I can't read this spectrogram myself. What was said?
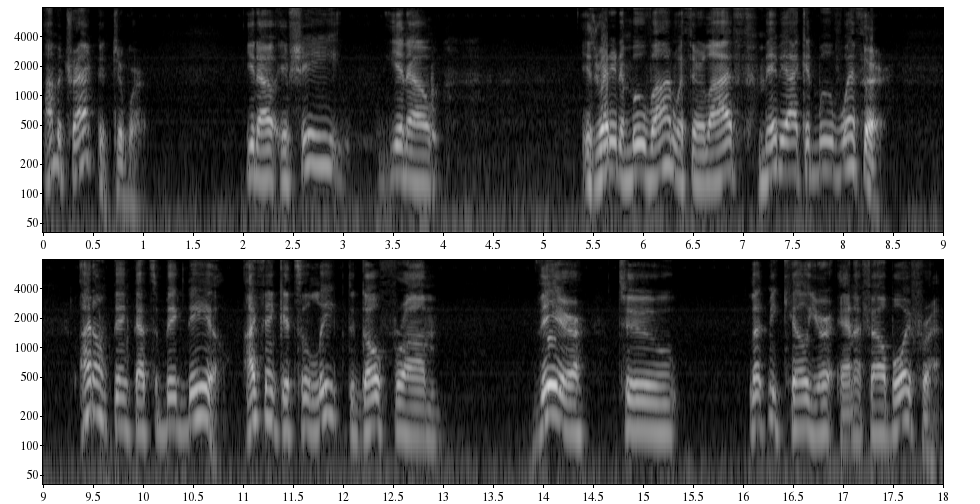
I'm attracted to her. You know, if she, you know, is ready to move on with her life, maybe I could move with her. I don't think that's a big deal. I think it's a leap to go from there to let me kill your NFL boyfriend.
